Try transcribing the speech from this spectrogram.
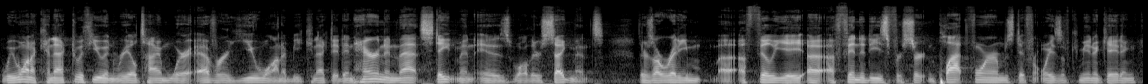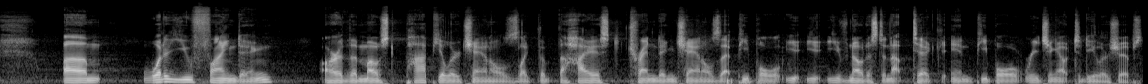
we want to connect with you in real time wherever you want to be connected. Inherent in that statement is well, there's segments. There's already uh, affiliate uh, affinities for certain platforms, different ways of communicating. Um, what are you finding are the most popular channels, like the, the highest trending channels that people you, you've noticed an uptick in people reaching out to dealerships?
